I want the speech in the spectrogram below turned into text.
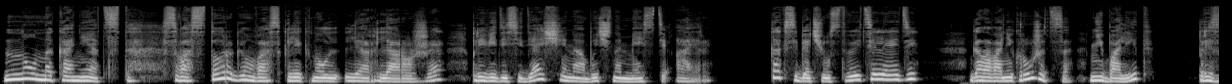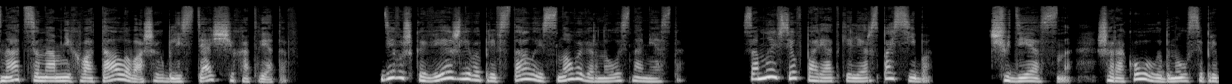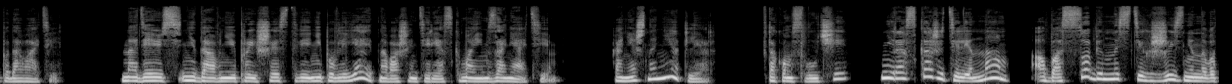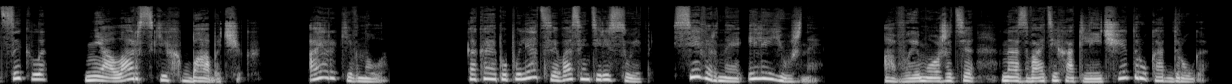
«Ну, наконец-то!» — с восторгом воскликнул Ляр-Ля-Роже при виде сидящей на обычном месте Айры. «Как себя чувствуете, леди? Голова не кружится? Не болит? Признаться, нам не хватало ваших блестящих ответов». Девушка вежливо привстала и снова вернулась на место. «Со мной все в порядке, Лер, спасибо. «Чудесно!» — широко улыбнулся преподаватель. «Надеюсь, недавнее происшествие не повлияет на ваш интерес к моим занятиям?» «Конечно, нет, Лер. В таком случае не расскажете ли нам об особенностях жизненного цикла неаларских бабочек?» Айра кивнула. «Какая популяция вас интересует, северная или южная? А вы можете назвать их отличия друг от друга?»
